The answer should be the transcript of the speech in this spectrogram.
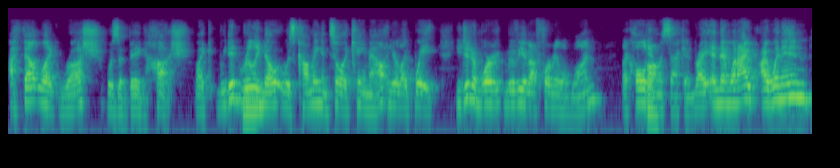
I felt like Rush was a big hush. Like we didn't really mm-hmm. know it was coming until it came out, and you're like, "Wait, you did a more movie about Formula One?" Like hold yeah. on a second right? And then when i i went in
